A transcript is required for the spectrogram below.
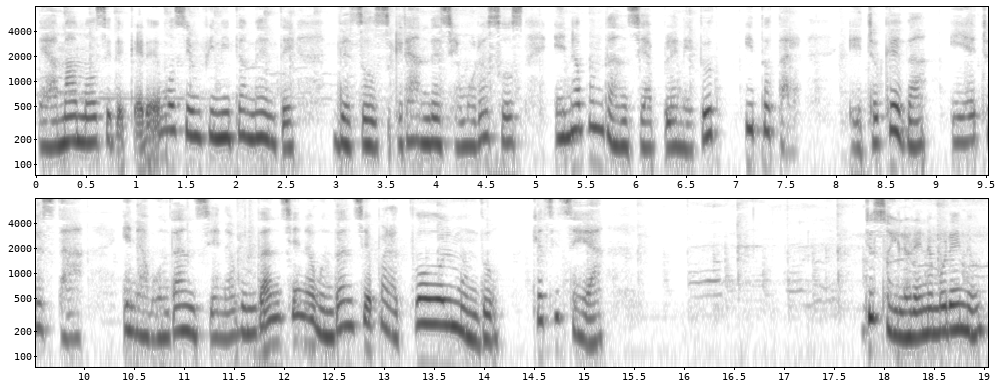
Te amamos y te queremos infinitamente, de sus grandes y amorosos, en abundancia, plenitud y total. Hecho queda y hecho está, en abundancia, en abundancia, en abundancia para todo el mundo. Que así sea. Yo soy Lorena Moreno,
